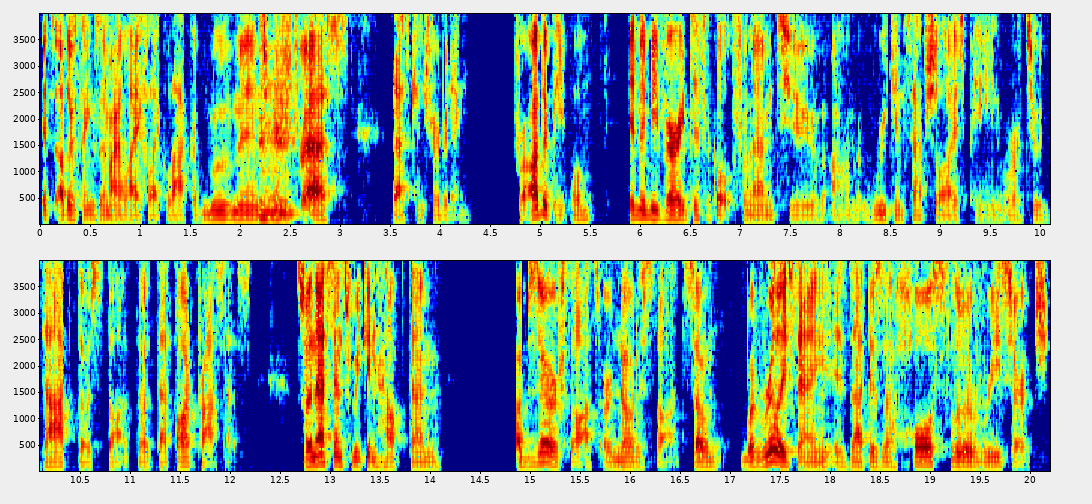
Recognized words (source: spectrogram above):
it's other things in my life like lack of movement or Mhm. stress that's contributing. For other people, it may be very difficult for them to um, reconceptualize pain or to adopt those thought th- that thought process. So in essence, we can help them observe thoughts or notice thoughts. So what we're really saying is that there's a whole slew of research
